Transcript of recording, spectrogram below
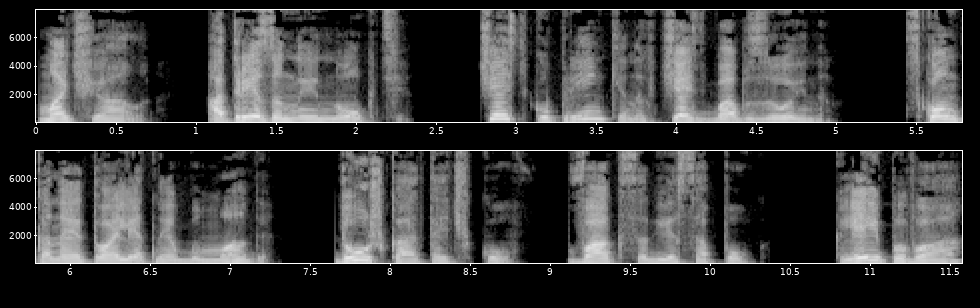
мочало, отрезанные ногти. Часть Купринкиных, часть Бабзоиных. Скомканная туалетная бумага, душка от очков, вакса для сапог, клей ПВА,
